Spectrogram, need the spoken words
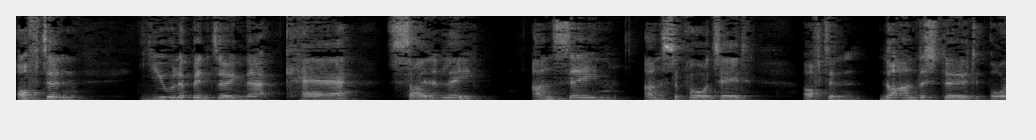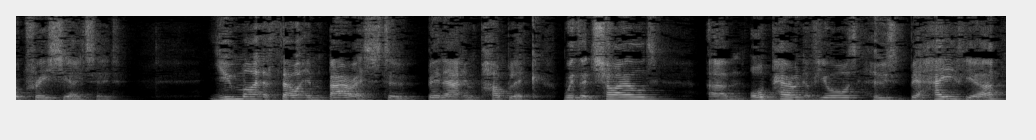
Often you will have been doing that care silently, unseen, unsupported, often not understood or appreciated. You might have felt embarrassed to have been out in public with a child um, or parent of yours whose behaviour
